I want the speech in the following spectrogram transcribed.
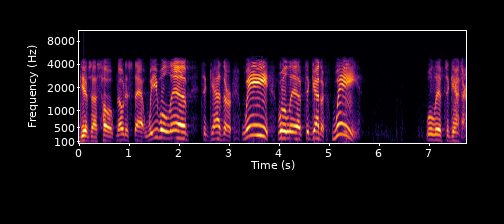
gives us hope. Notice that. We will live together. We will live together. We will live together.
